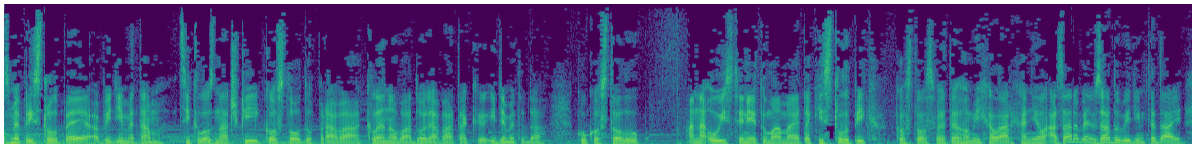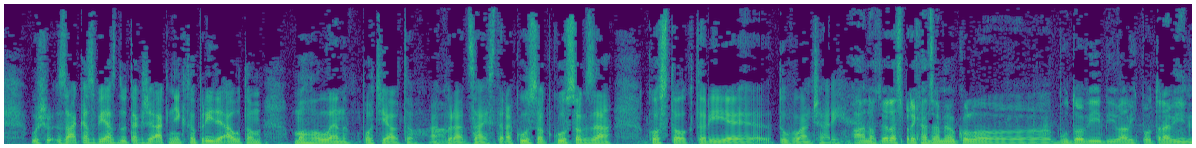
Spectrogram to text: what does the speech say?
Teraz sme pri stĺpe a vidíme tam cykloznačky, kostol doprava, Klenová doľava, tak ideme teda ku kostolu. A na uistenie tu máme aj taký stĺpik, kostol svätého Michala Archaniela. A zároveň vzadu vidím teda aj už zákaz vjazdu, takže ak niekto príde autom, mohol len potiaľto akurát zajsť. Teda kúsok, kúsok za kostol, ktorý je tu v Lančári. Áno, teraz prechádzame okolo e, budovy bývalých potravín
